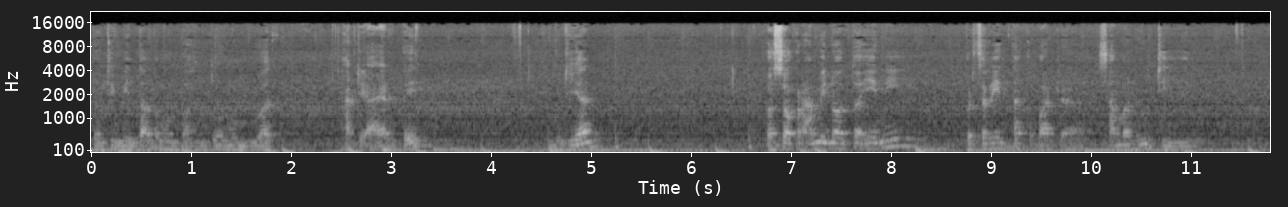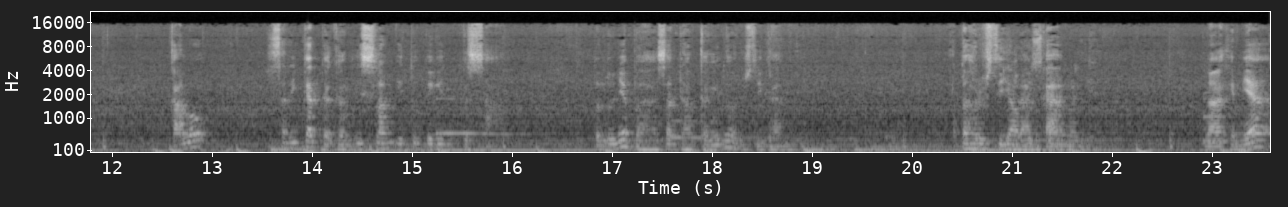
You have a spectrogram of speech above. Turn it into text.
yang diminta untuk membantu membuat ADART kemudian Hesopra Aminoto ini bercerita kepada Samanhudi. Kalau serikat dagang Islam itu pengen besar. Tentunya bahasa dagang itu harus diganti. Atau harus dihilangkan. nah akhirnya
